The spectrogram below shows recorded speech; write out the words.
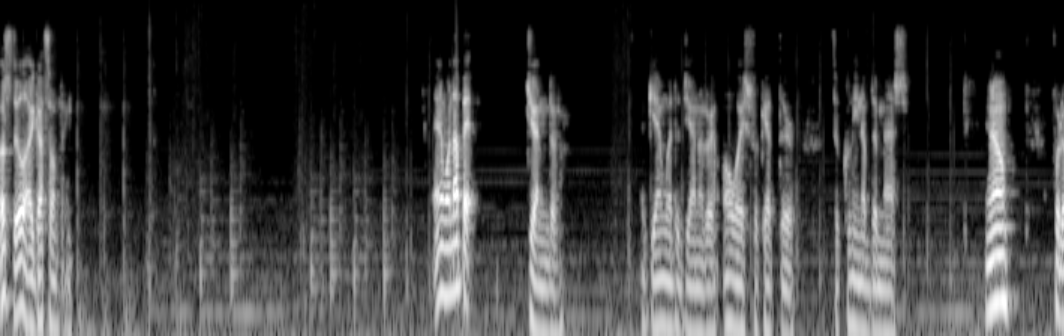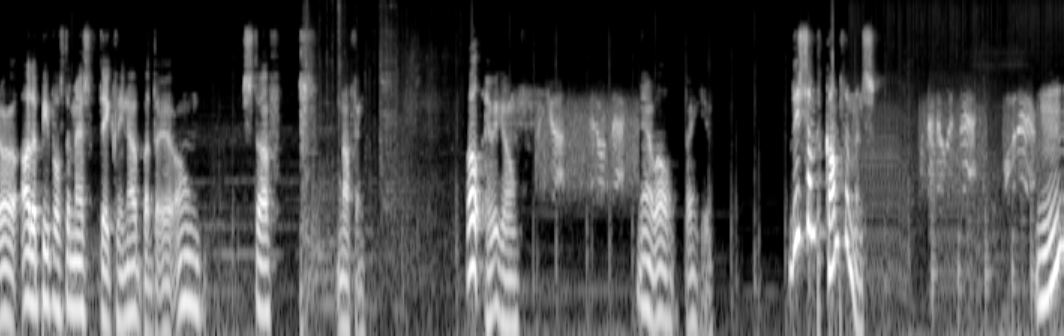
But still, I got something. Anyone up it? Janitor. Again with the janitor. Always forget there to clean up the mess. You know, for the other people's the mess they clean up, but their own stuff, nothing. Well, here we go. Yeah, well, thank you. Least some compliments. Hmm?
